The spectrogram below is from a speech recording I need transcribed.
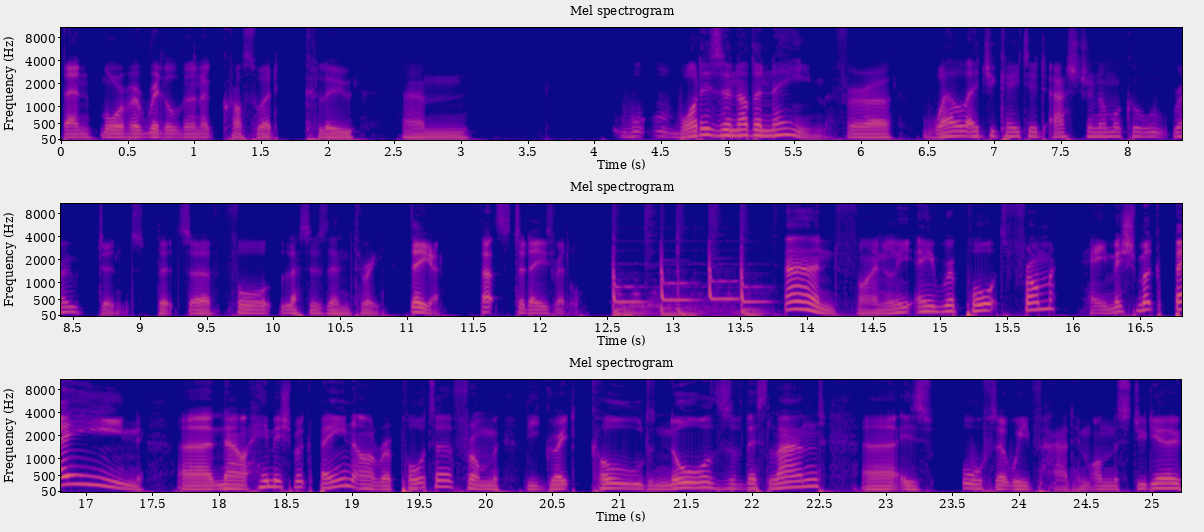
then more of a riddle than a crossword clue. Um, what is another name for a well-educated astronomical rodent that's uh, four letters then three? There you go. That's today's riddle. And finally, a report from Hamish McBain. Uh, now, Hamish McBain, our reporter from the great cold norths of this land, uh, is also we've had him on the studio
